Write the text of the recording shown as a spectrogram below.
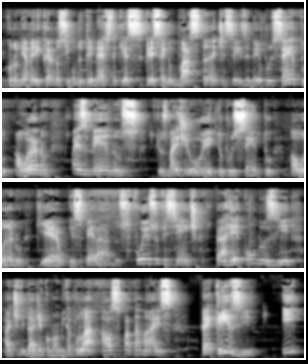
Economia americana no segundo trimestre crescendo bastante, 6,5% ao ano, mas menos que os mais de 8% ao ano que eram esperados. Foi o suficiente para reconduzir a atividade econômica por lá aos patamares pré-crise. E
